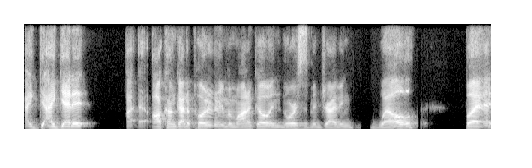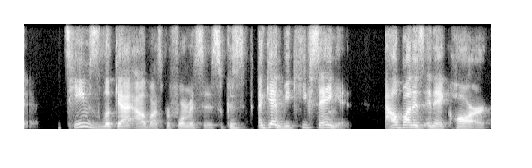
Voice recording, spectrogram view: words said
I, I get it. Ocon got a podium in Monaco, and Norris has been driving well. But teams look at Albon's performances because, again, we keep saying it. Albon is in a car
